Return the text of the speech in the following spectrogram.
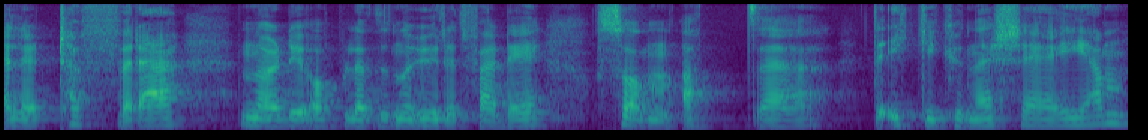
eller tøffere når de opplevde noe urettferdig, sånn at uh, det ikke kunne skje igjen.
